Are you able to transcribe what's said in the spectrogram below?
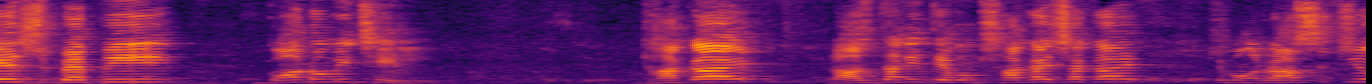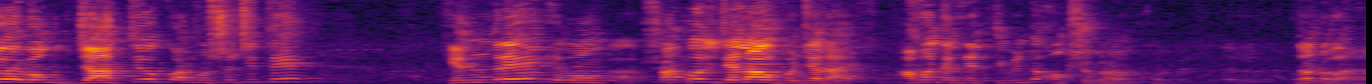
দেশব্যাপী গণমিছিল। ঢাকায় রাজধানীতে এবং শাখায় শাখায় এবং রাষ্ট্রীয় এবং জাতীয় কর্মসূচিতে কেন্দ্রে এবং সকল জেলা উপজেলায় আমাদের নেতৃবৃন্দ অংশগ্রহণ করবেন। ধন্যবাদ।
